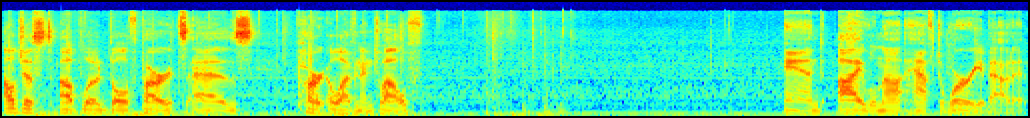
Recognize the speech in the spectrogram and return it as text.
I'll just upload both parts as part 11 and 12. And I will not have to worry about it.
